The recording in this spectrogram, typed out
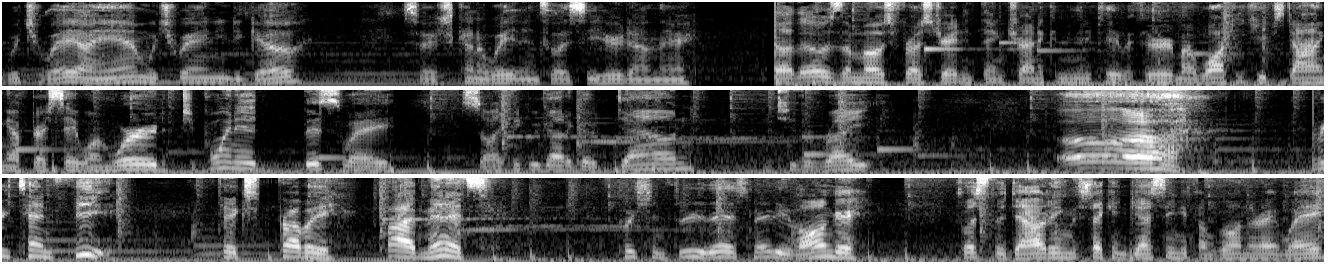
which way I am, which way I need to go. So I just kind of waiting until I see her down there. Uh, that was the most frustrating thing, trying to communicate with her. My walkie keeps dying after I say one word. She pointed this way, so I think we gotta go down and to the right. Ugh. Every 10 feet takes probably five minutes pushing through this, maybe longer. Plus the doubting, the second guessing if I'm going the right way.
